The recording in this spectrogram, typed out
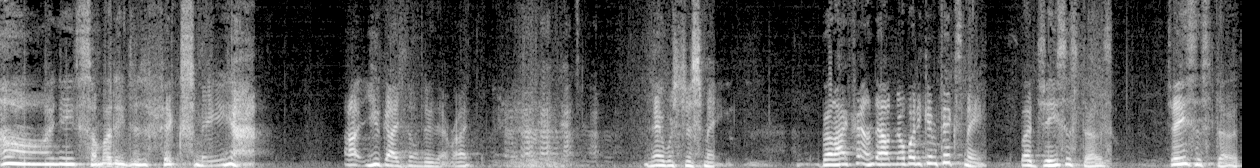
oh, I need somebody to fix me. Uh, you guys don't do that, right? it was just me. But I found out nobody can fix me, but Jesus does. Jesus does.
